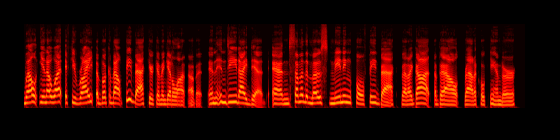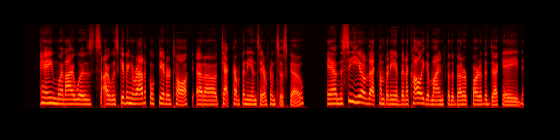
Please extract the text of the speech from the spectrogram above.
Well, you know what? If you write a book about feedback, you're going to get a lot of it. And indeed, I did. And some of the most meaningful feedback that I got about radical candor came when I was I was giving a radical candor talk at a tech company in San Francisco. And the CEO of that company had been a colleague of mine for the better part of a decade.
